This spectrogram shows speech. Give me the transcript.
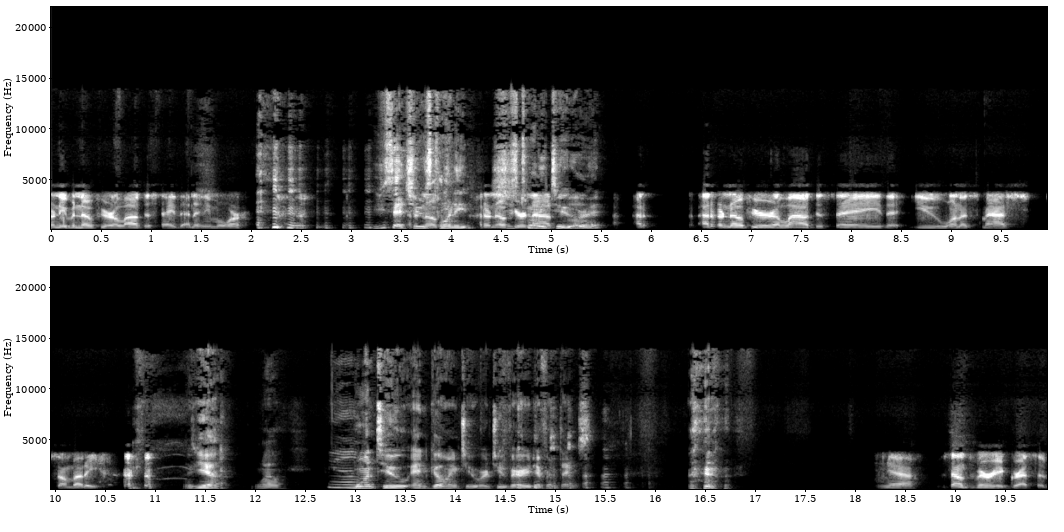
don't even know if you're allowed to say that anymore. you said she was know if- twenty. I don't know if you're allowed- twenty-two, oh. right? I don't know if you're allowed to say that you want to smash somebody. Yeah. Well, yeah. want to and going to are two very different things. Yeah, sounds very aggressive.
